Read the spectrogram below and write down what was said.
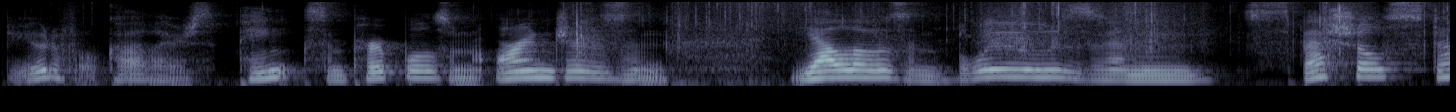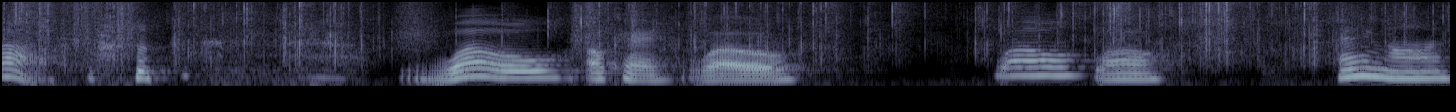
beautiful colors. Pinks and purples and oranges and yellows and blues and special stuff. whoa. Okay, whoa. Whoa, whoa. Hang on.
